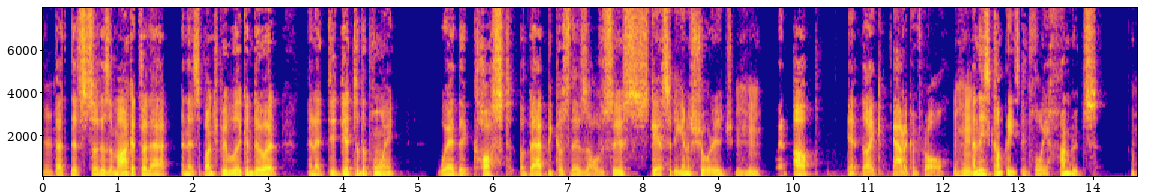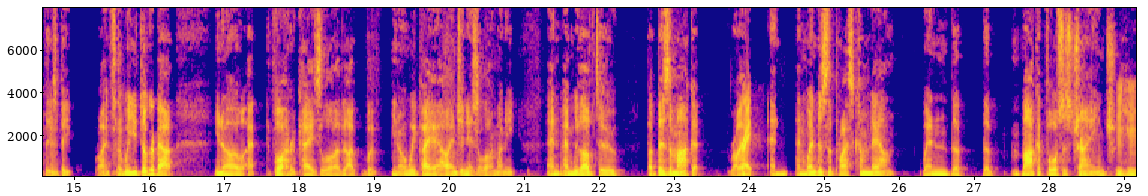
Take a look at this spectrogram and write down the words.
Mhm. That there's, so there's a market for that, and there's a bunch of people that can do it, and it did get to the point where the cost of that, because there's obviously a scarcity and a shortage, Mm-hmm. went up eh, like out of control. Mhm. And these companies employ hundreds of these people, right? So when you talk about, you know, 400k is a lot. Of, like, you know, we pay our engineers a lot of money, and and we love to, but there's a market, right? Right. And and when does the price come down? When the the market forces change, Mm-hmm.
